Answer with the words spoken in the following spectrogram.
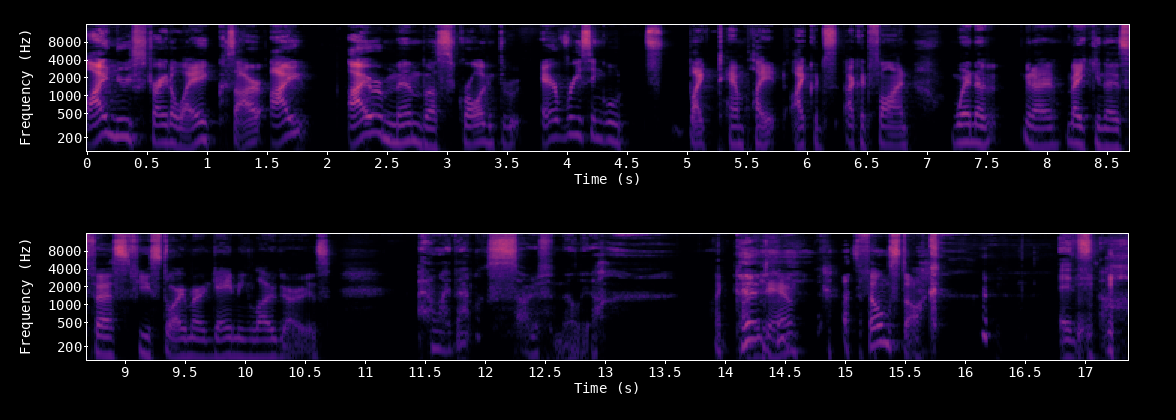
I knew straight away because I I I remember scrolling through every single like template I could I could find when uh, you know making those first few story mode gaming logos, and I'm like, that looks so familiar. like, goddamn, it's film stock. It's oh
